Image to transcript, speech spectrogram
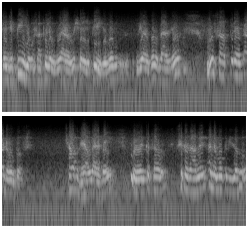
هن جي پيءُ جو مون سان پريم گذارو وشيه جي پيءُ جو گرو گرداس جو مون سان پريم ڏاڍو هوندو ڇا ٻڌايان پئي ان ڪٿا سکندا ۾ ان موڪليندو هو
